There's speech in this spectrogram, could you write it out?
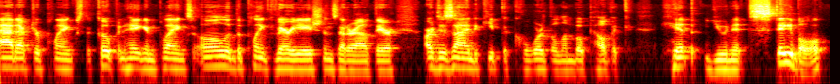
adductor planks, the Copenhagen planks, all of the plank variations that are out there are designed to keep the core, the lumbopelvic hip unit stable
